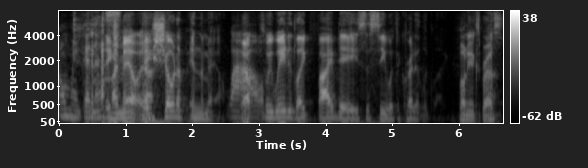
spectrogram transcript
Oh my goodness. They, By mail, yeah. They showed up in the mail. wow. So we waited like five days to see what the credit looked like. Pony Express.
